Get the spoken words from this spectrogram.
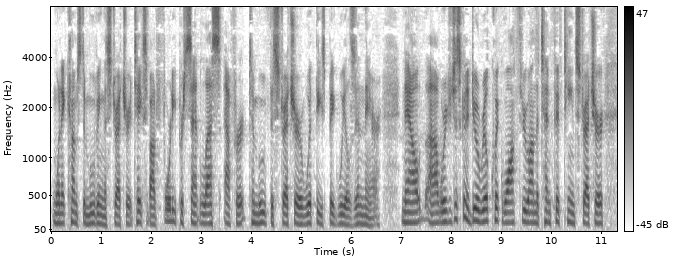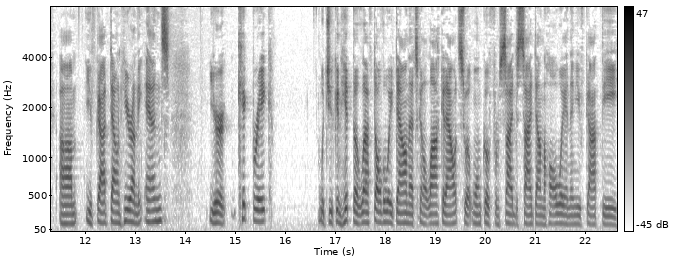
when it comes to moving the stretcher. It takes about 40% less effort to move the stretcher with these big wheels in there. Now, uh, we're just going to do a real quick walkthrough on the 1015 stretcher. Um, you've got down here on the ends your kick brake which you can hit the left all the way down. That's going to lock it out so it won't go from side to side down the hallway. And then you've got the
